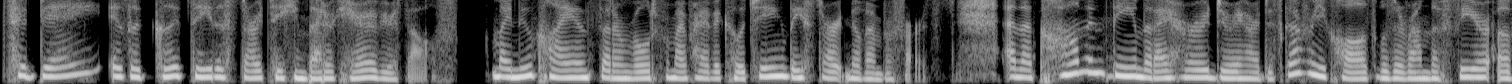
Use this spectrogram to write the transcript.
Today is a good day to start taking better care of yourself. My new clients that enrolled for my private coaching, they start November 1st. And a common theme that I heard during our discovery calls was around the fear of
